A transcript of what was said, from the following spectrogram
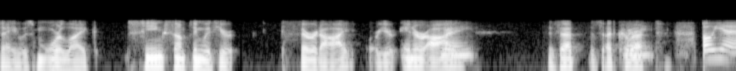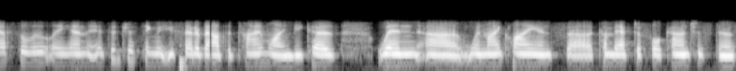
se. It was more like seeing something with your third eye or your inner eye. Right. Is that is that correct? Right. Oh yeah, absolutely. And it's interesting what you said about the timeline because when uh when my clients uh come back to full consciousness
